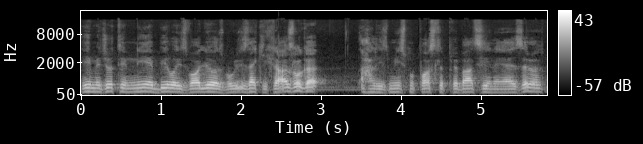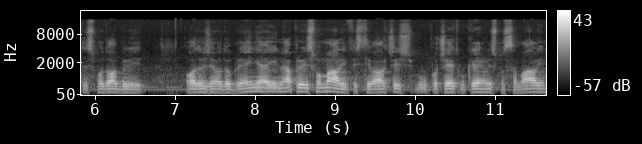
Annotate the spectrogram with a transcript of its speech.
i međutim nije bilo izvodljivo zbog iz nekih razloga, ali mi smo posle prebacili na jezero, gde smo dobili određene odobrenja i napravili smo mali festivalčić, u početku krenuli smo sa malim,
